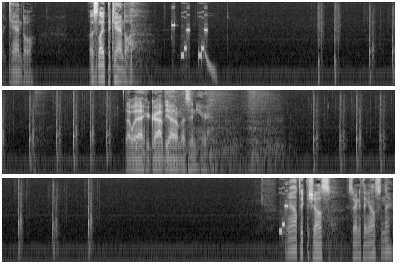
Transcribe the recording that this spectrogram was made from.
A candle. Let's light the candle. That way I could grab the item that's in here. Yeah, I'll take the shells. Is there anything else in there?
